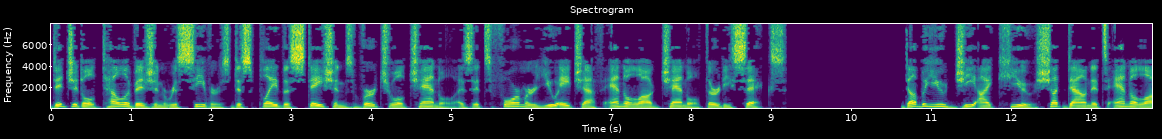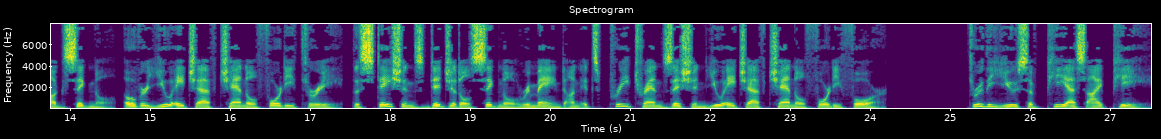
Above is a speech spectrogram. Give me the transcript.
digital television receivers display the station's virtual channel as its former UHF analog channel 36. WGIQ shut down its analog signal, over UHF channel 43, the station's digital signal remained on its pre-transition UHF channel 44. Through the use of PSIP,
